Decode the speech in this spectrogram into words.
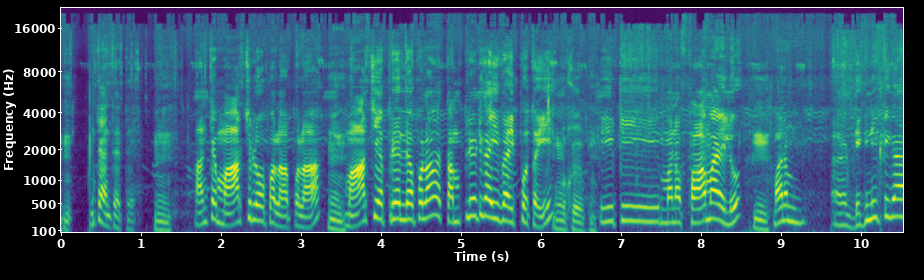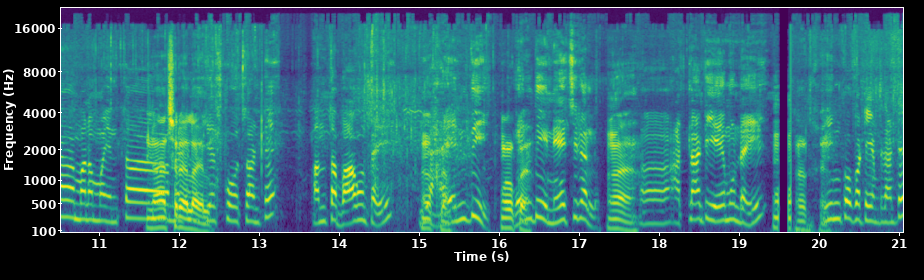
అంతే అంతే అంతే. అంతే మార్చి లోపల లోపల. మార్చి ఏప్రిల్ లోపల కంప్లీట్గా ఇవి అయిపోతాయి. వీటి మన ఫామ్ ఆయిల్. మనం డిగ్నిటీగా మనం ఎంత. చేసుకోవచ్చు అంటే అంత బాగుంటాయి. హెల్దీ. Healthy natural. అట్లాంటివి ఏముండయి. ఇంకొకటి ఏంటంటే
